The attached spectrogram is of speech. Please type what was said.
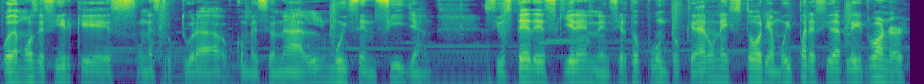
podemos decir que es una estructura convencional muy sencilla si ustedes quieren en cierto punto crear una historia muy parecida a Blade Runner,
